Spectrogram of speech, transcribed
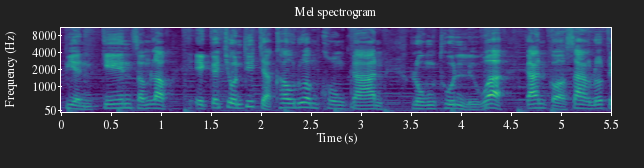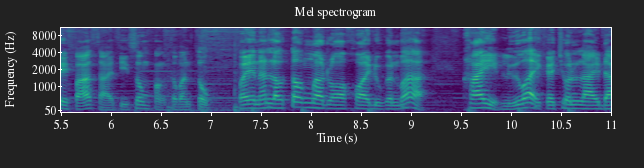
เปลี่ยนเกณฑ์สำหรับเอกชนที่จะเข้าร่วมโครงการ ลงทุนหรือว่าการก่อสร้างรถไฟฟ้าสายสีส้มฝั่งตะวันตก เพราะฉะนั้นเราต้องมารอคอยดูกันว่า ใครหรือว่าเอกชนรายใด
